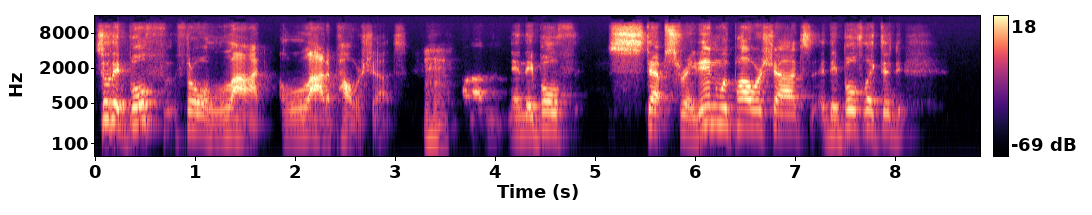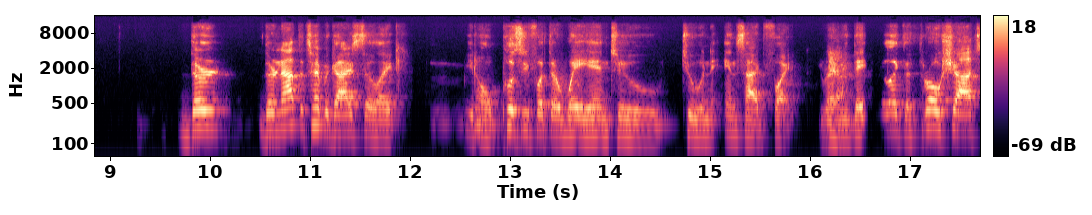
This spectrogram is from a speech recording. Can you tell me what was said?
So they both throw a lot, a lot of power shots, Mhm. um, and they both step straight in with power shots. They both like to. They're they're not the type of guys to like, you know, pussyfoot their way into to an inside fight. Right? I mean, they, like to throw shots,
